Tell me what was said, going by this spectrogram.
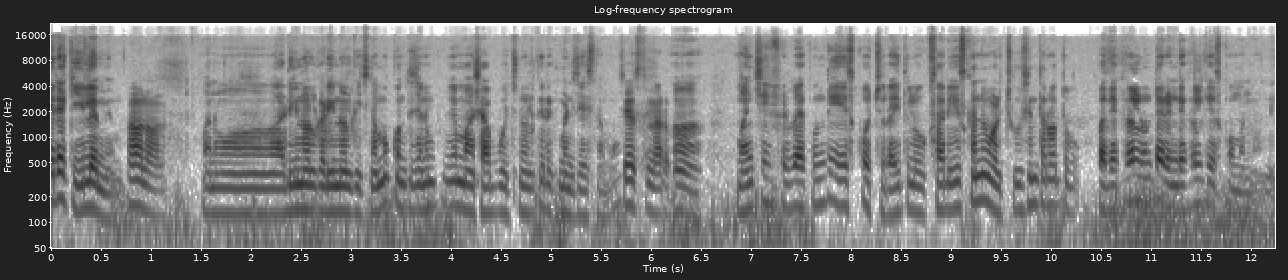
ఏరియాకి ఇవ్వలేము మేము. అవునవును. మనము అడిగిన వాళ్ళకి అడిగిన వాళ్ళకి ఇచ్చినాము. కొంత జనంకి మా షాప్కి వచ్చిన వాళ్ళకి రికమెండ్ చేసినాము. చేస్తున్నారు. మంచి ఫీడ్బ్యాక్ ఉంది. వేసుకోవచ్చు. రైతులు ఒకసారి వేసుకొని వాళ్ళు చూసిన తర్వాత పది ఎకరాలు ఉంటే రెండు ఎకరాలకి వేసుకోమనండి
